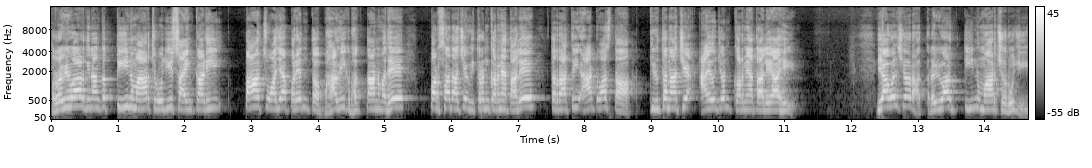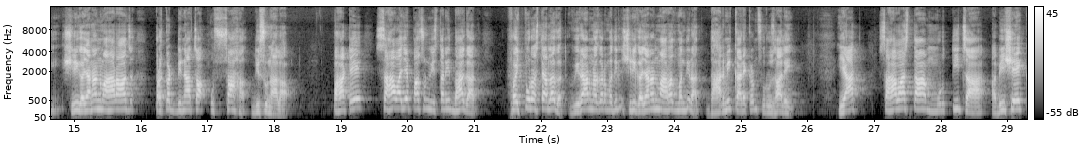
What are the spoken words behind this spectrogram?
रविवार दिनांक तीन मार्च रोजी सायंकाळी पाच वाजेपर्यंत भाविक भक्तांमध्ये प्रसादाचे वितरण करण्यात आले तर रात्री आठ वाजता कीर्तनाचे आयोजन करण्यात आले आहे. यावल शहरात रविवार तीन मार्च रोजी श्री गजानन महाराज प्रकट दिनाचा उत्साह दिसून आला. पहाटे सहा वाजेपासून विस्तारित भागात फैजपूर रस्त्यालगत विरार नगरमधील श्री गजानन महाराज मंदिरात धार्मिक कार्यक्रम सुरू झाले. यात सहा वाजता मूर्तीचा अभिषेक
